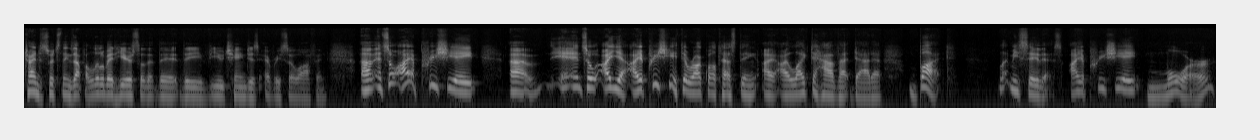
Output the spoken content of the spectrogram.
trying to switch things up a little bit here so that the, the view changes every so often. Um, and so I appreciate uh, and so, I, yeah, I appreciate the Rockwell testing. I, I like to have that data. But let me say this I appreciate more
